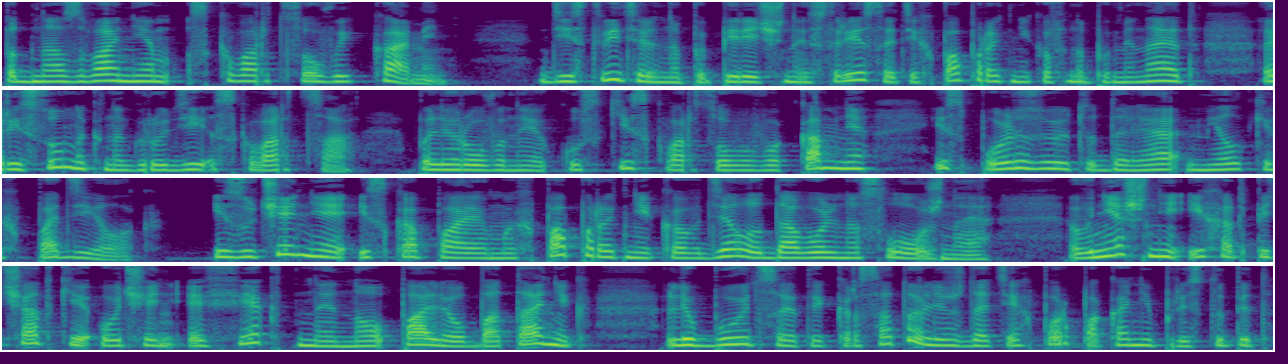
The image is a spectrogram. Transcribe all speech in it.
под названием «скворцовый камень». Действительно, поперечный срез этих папоротников напоминает рисунок на груди скворца. Полированные куски скворцового камня используют для мелких поделок. Изучение ископаемых папоротников – дело довольно сложное. Внешне их отпечатки очень эффектны, но палеоботаник любуется этой красотой лишь до тех пор, пока не приступит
